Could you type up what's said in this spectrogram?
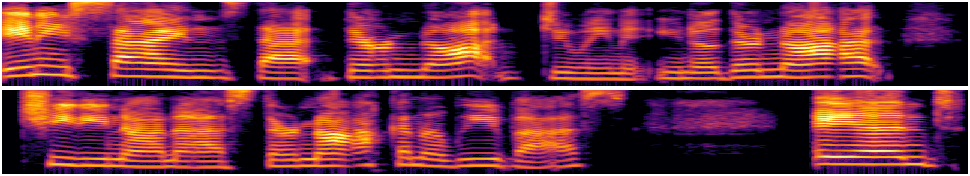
any signs that they're not doing it. You know they're not cheating on us. They're not going to leave us. And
